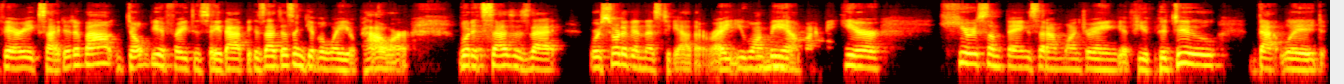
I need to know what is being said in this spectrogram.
very excited about. Don't be afraid to say that because that doesn't give away your power. What it says is that we're sort of in this together, right? You want mm-hmm. me, I want to be here. Here's some things that I'm wondering if you could do that would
